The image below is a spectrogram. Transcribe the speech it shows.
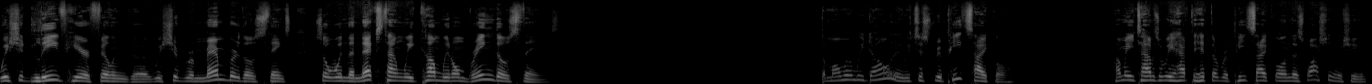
we should leave here feeling good. We should remember those things so when the next time we come, we don't bring those things. But the moment we don't, it was just repeat cycle. How many times do we have to hit the repeat cycle in this washing machine?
